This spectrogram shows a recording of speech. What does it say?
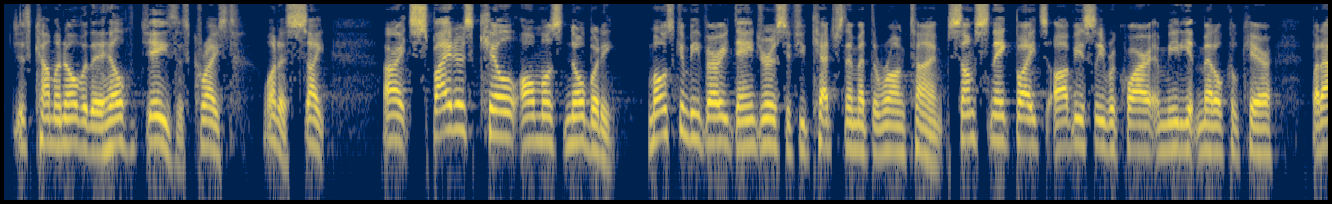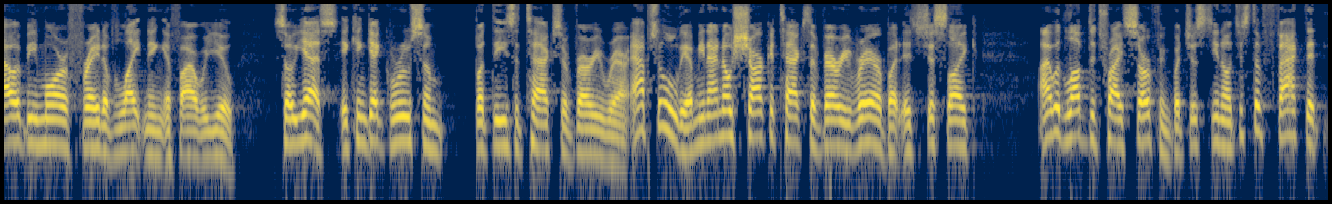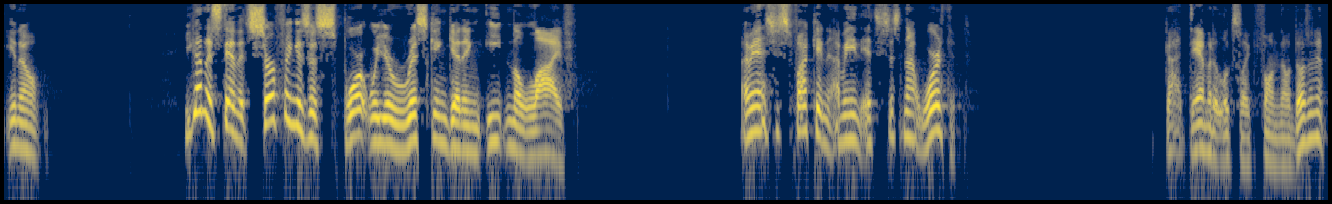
Just coming over the hill. Jesus Christ, what a sight. All right, spiders kill almost nobody. Most can be very dangerous if you catch them at the wrong time. Some snake bites obviously require immediate medical care, but I would be more afraid of lightning if I were you. So, yes, it can get gruesome, but these attacks are very rare. Absolutely. I mean, I know shark attacks are very rare, but it's just like I would love to try surfing, but just, you know, just the fact that, you know, you got to understand that surfing is a sport where you're risking getting eaten alive. I mean, it's just fucking, I mean, it's just not worth it. God damn it, it looks like fun though, doesn't it?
